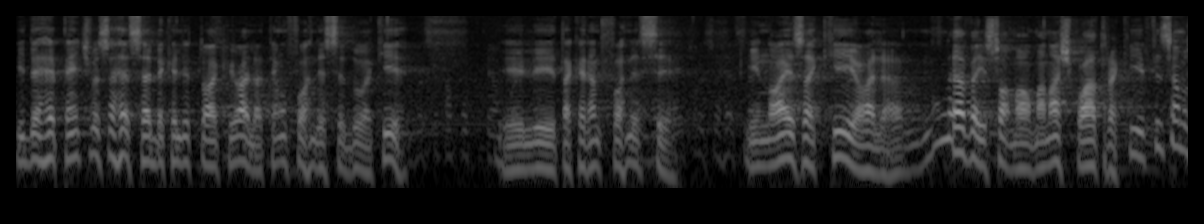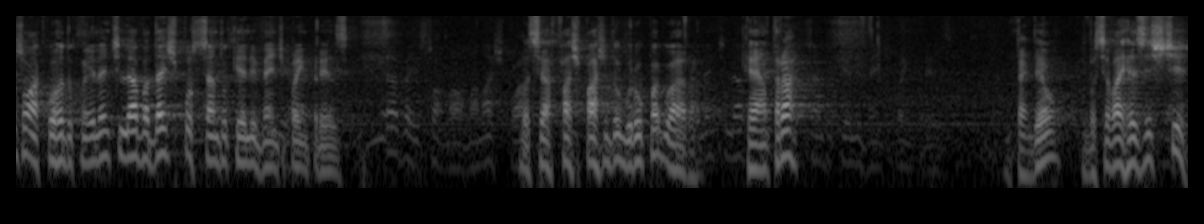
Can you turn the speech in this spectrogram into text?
E de repente você recebe aquele toque: olha, tem um fornecedor aqui, ele está querendo fornecer. E nós aqui, olha, não leva isso a mal, mas nós quatro aqui fizemos um acordo com ele, a gente leva 10% do que ele vende para a empresa. Você faz parte do grupo agora. Quer entrar? Entendeu? Você vai resistir.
